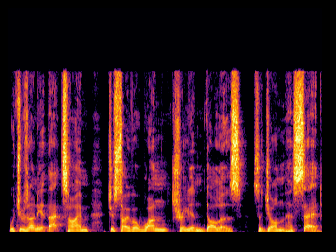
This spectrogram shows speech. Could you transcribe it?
which was only at that time just over $1 trillion, Sir John has said.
